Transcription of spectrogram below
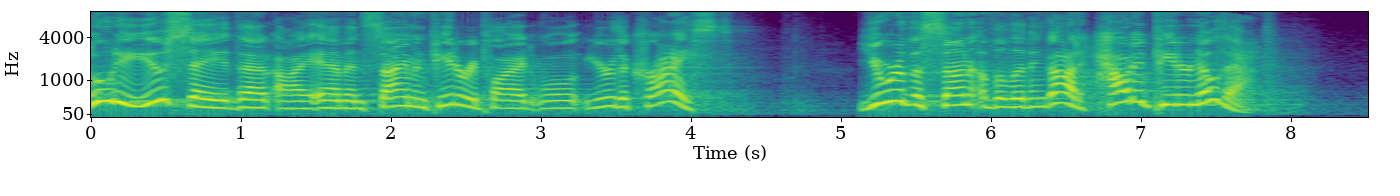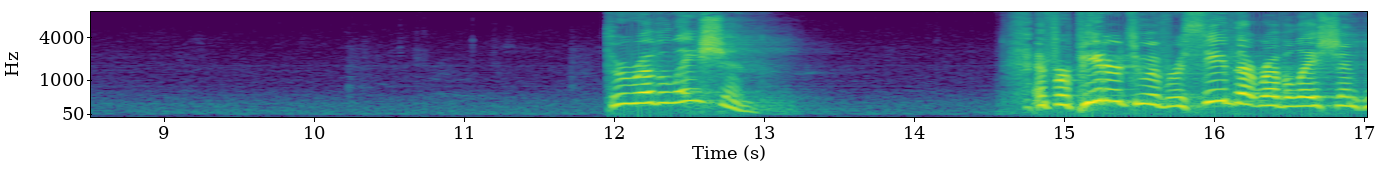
Who do you say that I am? And Simon Peter replied, Well, you're the Christ. You are the Son of the living God. How did Peter know that? Through revelation. And for Peter to have received that revelation,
